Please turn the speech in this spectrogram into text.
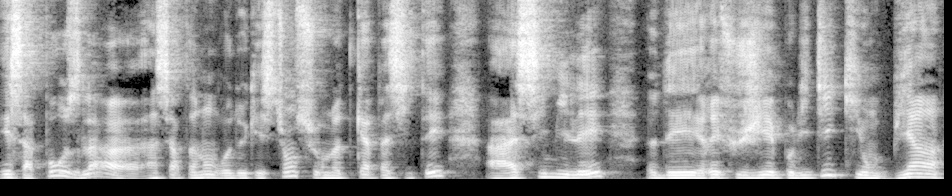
et ça pose là un certain nombre de questions sur notre capacité à assimiler des réfugiés politiques qui ont bien,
